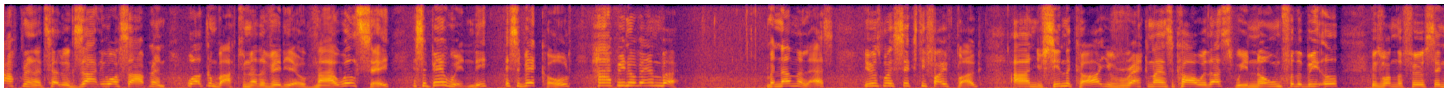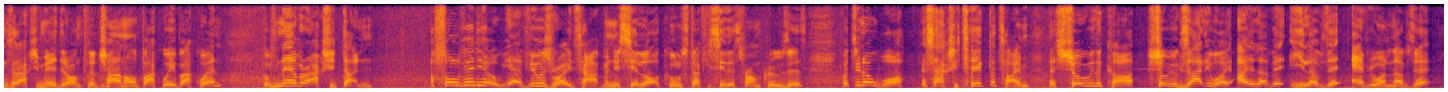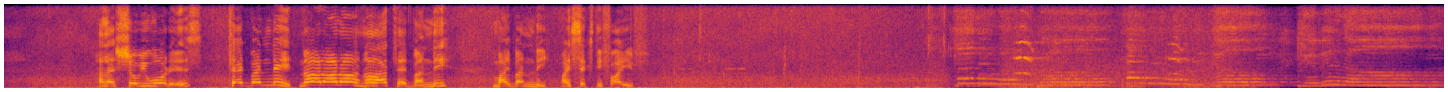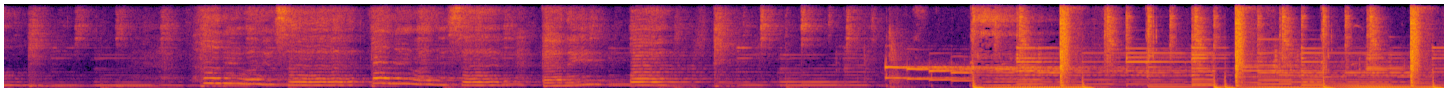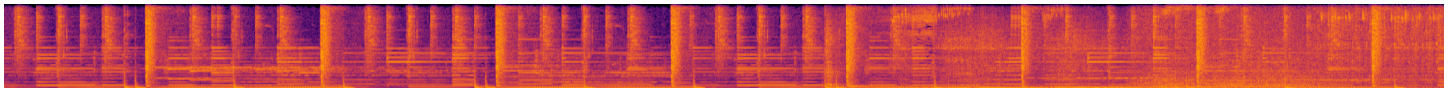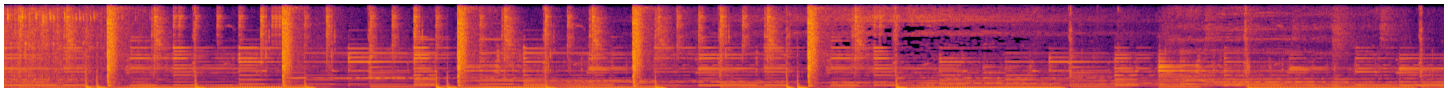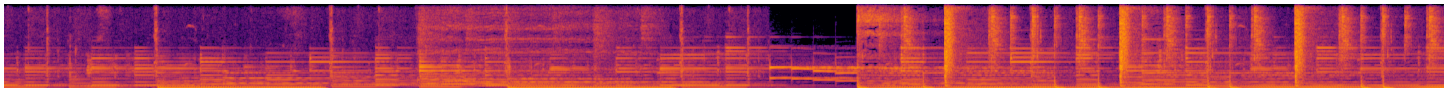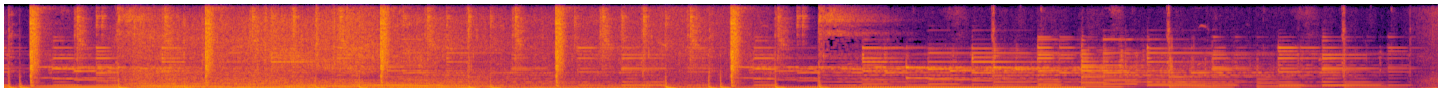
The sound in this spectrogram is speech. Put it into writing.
happening? I tell you exactly what's happening. Welcome back to another video. Now I will say, it's a bit windy, it's a bit cold. Happy November. But nonetheless, here's my 65 bug, and you've seen the car, you've recognised the car with us. We're known for the Beetle. It was one of the first things that actually made it onto the channel back way back when. We've never actually done a full video. Yeah, viewers rides happen, you see a lot of cool stuff, you see this from cruises, but you know what? Let's actually take the time, let's show you the car, show you exactly why I love it, he loves it, everyone loves it, and let's show you what is Ted Bundy. No, no, no, not that Ted Bundy, my Bundy, my 65.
